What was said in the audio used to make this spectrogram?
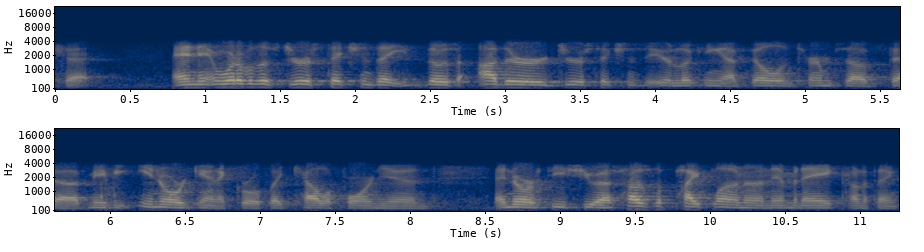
Okay. And what about those jurisdictions that those other jurisdictions that you're looking at, Bill, in terms of uh, maybe inorganic growth like California and Northeast U.S.? How's the pipeline on M&A kind of thing?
